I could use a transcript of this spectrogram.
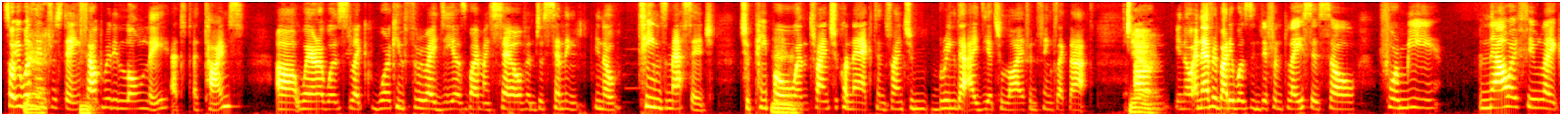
So it was interesting. It felt really lonely at at times. Uh, where I was like working through ideas by myself and just sending, you know, team's message to people mm. and trying to connect and trying to bring that idea to life and things like that. Yeah. Um, you know, and everybody was in different places. So for me, now I feel like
